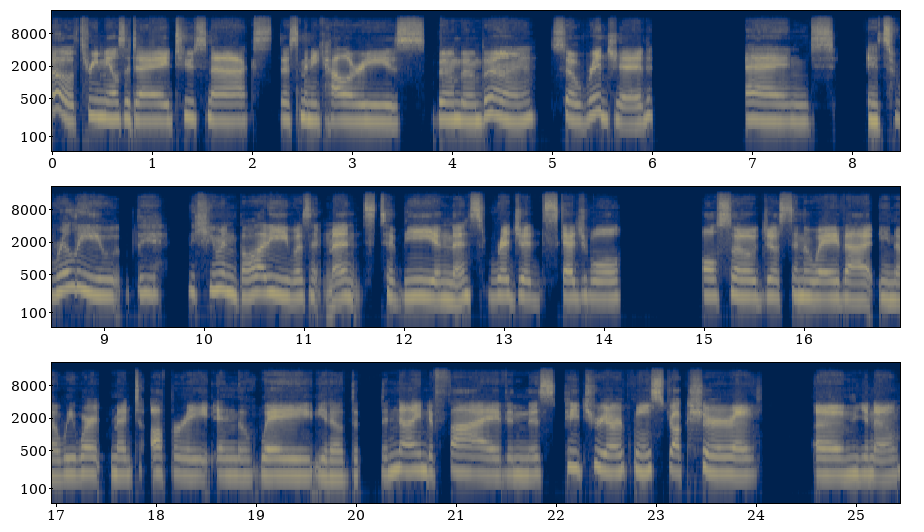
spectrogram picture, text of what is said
oh, three meals a day, two snacks, this many calories, boom, boom, boom. So rigid. And it's really the, the human body wasn't meant to be in this rigid schedule. Also, just in the way that, you know, we weren't meant to operate in the way, you know, the, the nine to five in this patriarchal structure of, um, you know,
